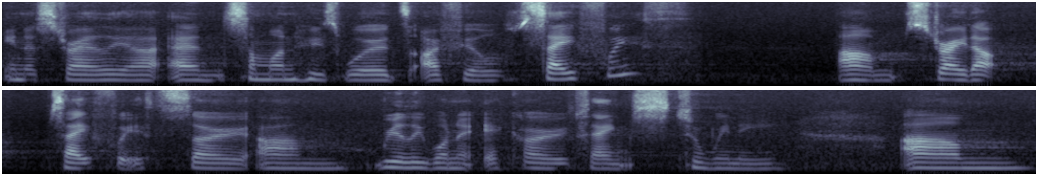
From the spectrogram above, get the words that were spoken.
in Australia, and someone whose words I feel safe with, um, straight up safe with. So um, really want to echo thanks to Winnie. Um,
